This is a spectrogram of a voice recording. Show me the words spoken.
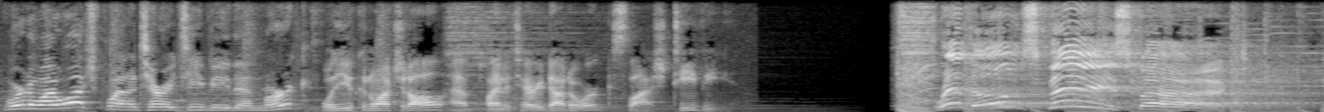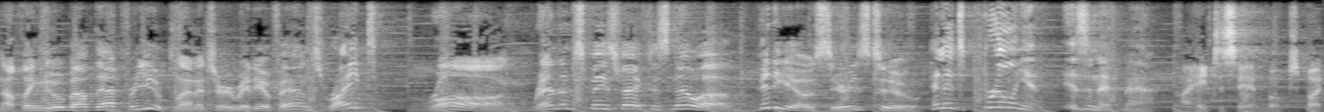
Where do I watch Planetary TV then, Merc? Well, you can watch it all at planetary.org/tv. Random Space Fact! Nothing new about that for you, Planetary Radio fans, right? Wrong. Random Space Fact is now a video series too. And it's brilliant, isn't it, Mat? I hate to say it, folks, but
